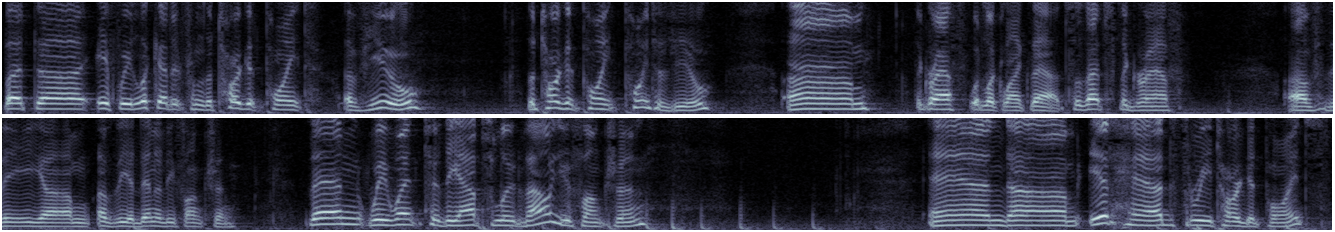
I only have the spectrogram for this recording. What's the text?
But uh, if we look at it from the target point of view, the target point point of view, um, the graph would look like that. So that's the graph of the, um, of the identity function. Then we went to the absolute value function, and um, it had three target points.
